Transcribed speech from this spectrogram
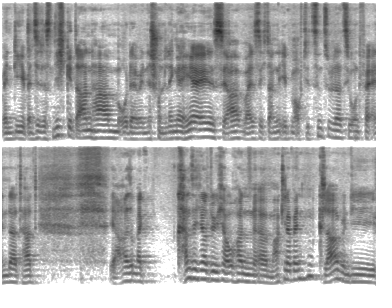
wenn, die, wenn sie das nicht getan haben oder wenn es schon länger her ist, ja, weil sich dann eben auch die Zinssituation verändert hat. Ja, also man kann sich natürlich auch an äh, Makler wenden, klar, wenn die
